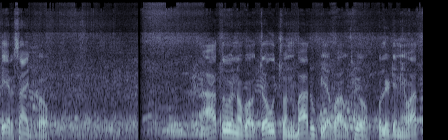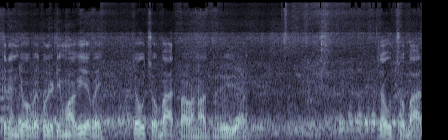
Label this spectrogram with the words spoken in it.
તેર સાઠ ભાવ. આ તો એનો ભાવ ચૌદસો ને બાર રૂપિયા ભાવ થયો. ક્વોલિટીની વાત કરીએ ને જોવો ભાઈ ક્વોલિટીમાં આવીએ ભાઈ. ચૌદસો બાર ભાવનો આજનો, જોઈ લો ભાઈ. ચૌદસો બાર.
